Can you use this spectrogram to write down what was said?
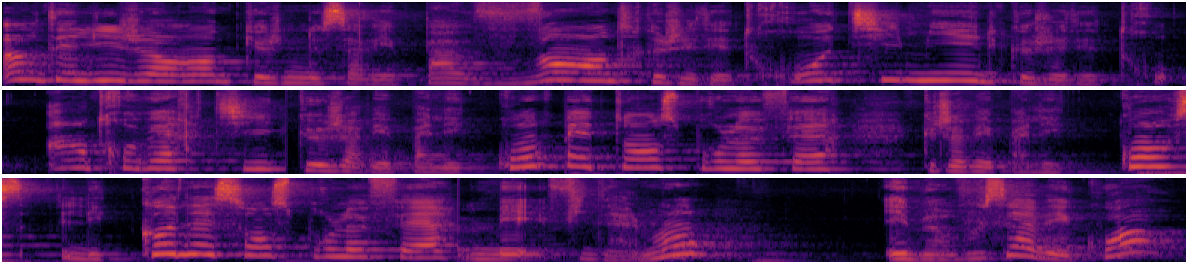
intelligente, que je ne savais pas vendre, que j'étais trop timide, que j'étais trop introvertie, que j'avais pas les compétences pour le faire, que j'avais pas les, les connaissances pour le faire. Mais finalement, eh bien vous savez quoi?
